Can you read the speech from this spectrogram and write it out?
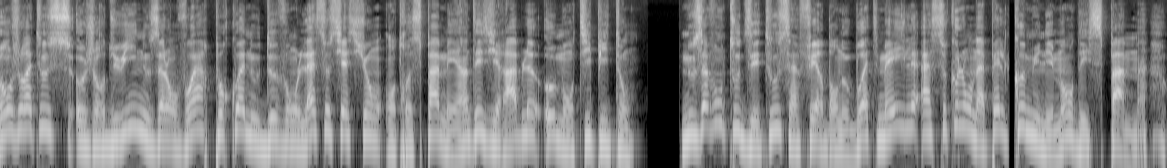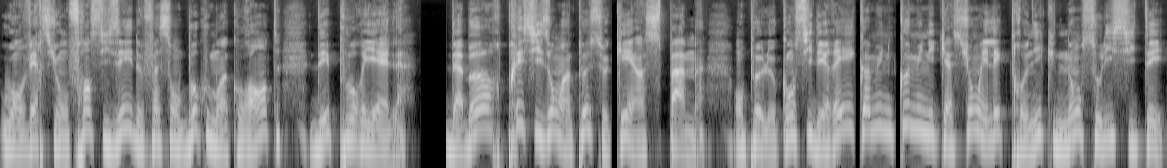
Bonjour à tous, aujourd'hui nous allons voir pourquoi nous devons l'association entre spam et indésirable au Monty Python. Nous avons toutes et tous affaire dans nos boîtes mail à ce que l'on appelle communément des spams, ou en version francisée de façon beaucoup moins courante, des pourriels. D'abord, précisons un peu ce qu'est un spam. On peut le considérer comme une communication électronique non sollicitée,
